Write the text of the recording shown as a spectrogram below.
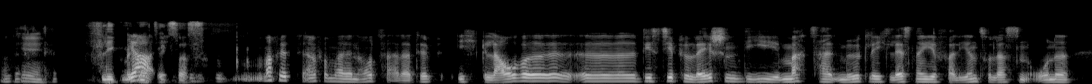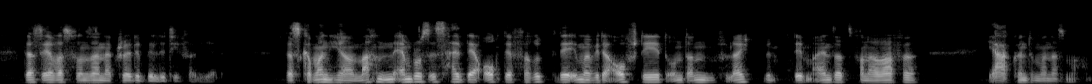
Okay. Fliegt mit Ja, nach ich, Texas. ich mache jetzt einfach mal den Outsider-Tipp. Ich glaube, äh, die Stipulation, die macht's halt möglich, Lesnar hier verlieren zu lassen, ohne dass er was von seiner Credibility verliert. Das kann man hier machen. Ambrose ist halt der auch der Verrückte, der immer wieder aufsteht und dann vielleicht mit dem Einsatz von der Waffe, ja, könnte man das machen.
